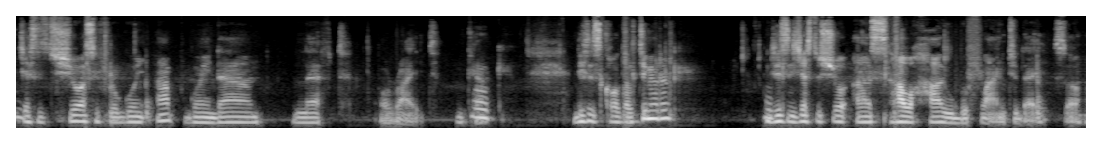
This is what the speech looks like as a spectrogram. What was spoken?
Hmm. Just to show us if we're going up going down left or right. Okay, okay. this is called altimeter. This is just to show us how high we'll be flying today. So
